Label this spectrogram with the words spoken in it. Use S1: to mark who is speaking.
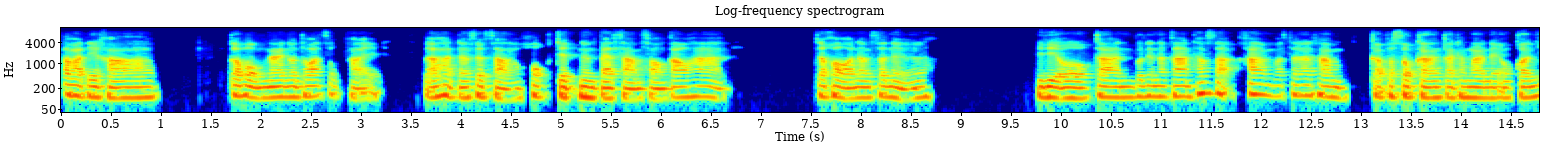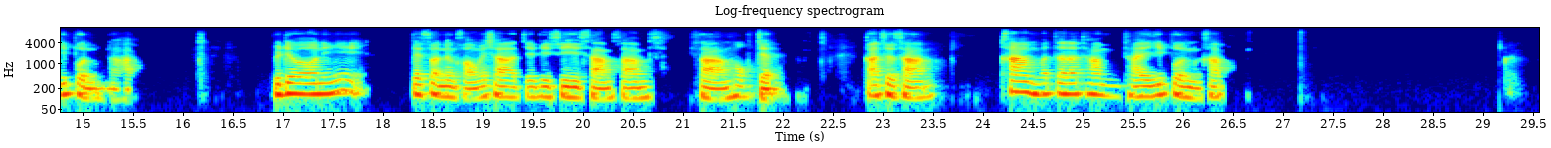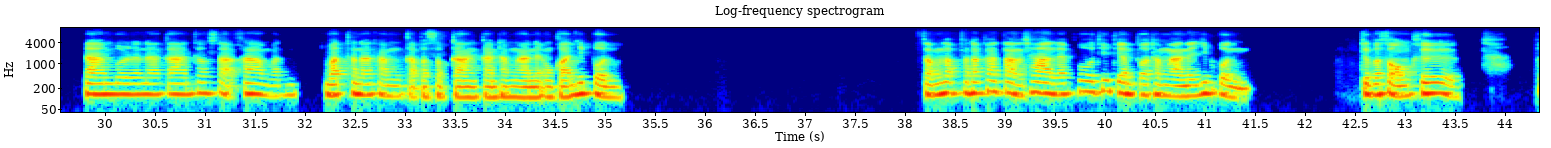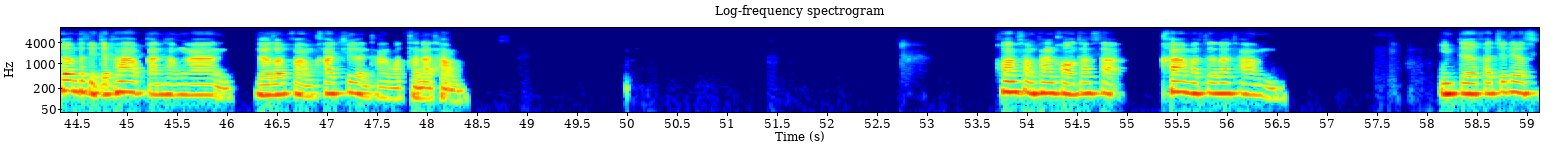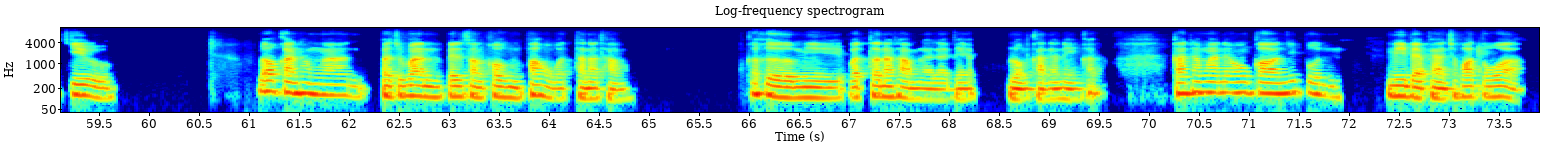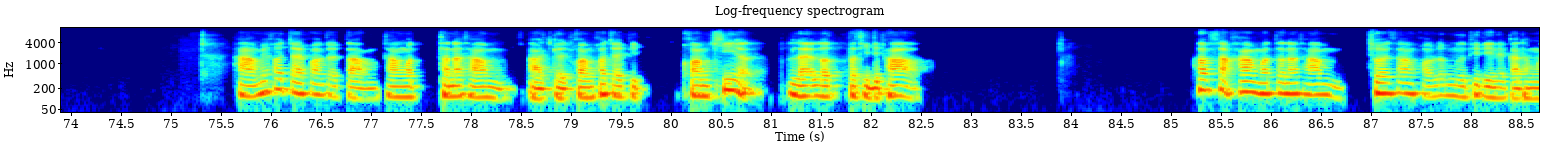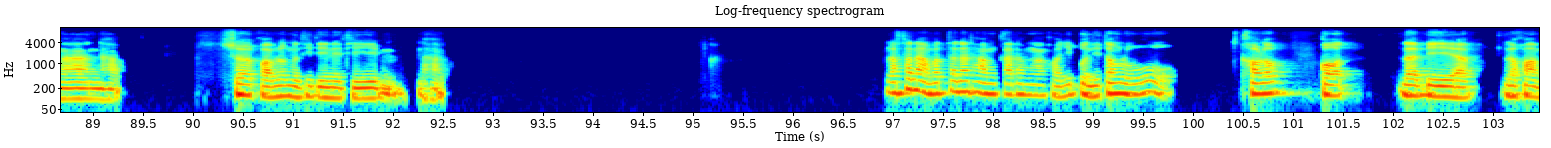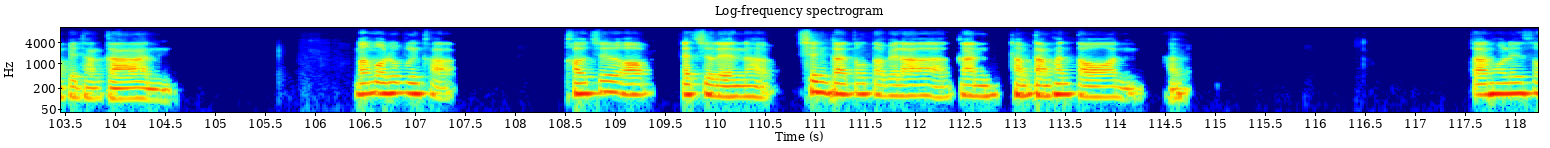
S1: สวัสดีครับ กับผมนายนนทวัฒน์สุขไผ่รหัสนักศึกษาหกเจ็ดหนึ่งแปดสามสองเก้าห้าจะขอนำเสนอ วิดีโอการบูรณาการทักษะข้ามวัฒนธรรม กับประสบการณ์การทำงานในองค์กรญี่ปุ่นนะครับ วิดีโอนี้เป็นส่วนหนึ่งของวิชา JBC สามสามสามหกเจ็ดการสื่อสารข้ามวัฒนธรรมไทยญี่ปุ่นครับ การบูรณาการทักษะข้ามวัฒวัฒนธรรมกับประสบการณ์การทำงานในองค์กรญี่ปุ่น สำหรับพนักงานต่างชาติและผู้ที่เตรียมตัวทำงานในญี่ปุ่น จุดประสงค์คือ เพิ่มประสิทธิภาพการทำงาน และลดความคลาดเคลื่อนทางวัฒนธรรม ความสำคัญของทักษะข้ามวัฒนธรรม intercultural skill โลกการทำงานปัจจุบันเป็นสังคมพหุวัฒนธรรม ก็คือมีวัฒนธรรมหลาย ๆ แบบรวมกันนั่นเองครับ การทำงานในองค์กรญี่ปุ่นมีแบบแผนเฉพาะตัว หากไม่เข้าใจความแตกต่างทางวัฒนธรรม อาจเกิดความเข้าใจผิดความเครียดและลดประสิทธิภาพทักษะข้ามวัฒนธรรม ช่วยสร้างความร่วมมือที่ดีในการทำงานนะครับ ช่วยความร่วมมือที่ดีในทีมนะครับ ลักษณะวัฒนธรรมการทำงานของญี่ปุ่นที่ต้องรู้เคารพกฎระเบียบและความเป็นทางการมาโมรุบุนค่ะ culture of excellence นะครับ เช่นการตรงต่อเวลาการทำตามขั้นตอนครับ การโฮเรนโซ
